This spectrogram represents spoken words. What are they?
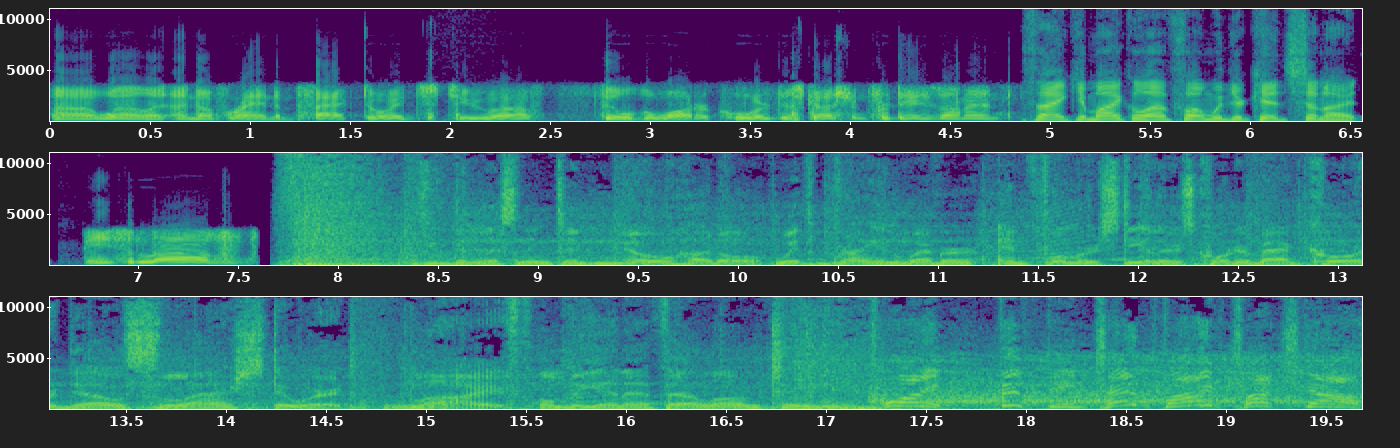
uh, well, enough random factoids to uh, fill the water cooler discussion for days on end. Thank you, Michael. Have fun with your kids tonight. Peace and love. You've been listening to No Huddle with Brian Weber and former Steelers quarterback Kordell Slash Stewart live on the NFL on TuneIn. 20, 15, 10, 5, touchdown.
